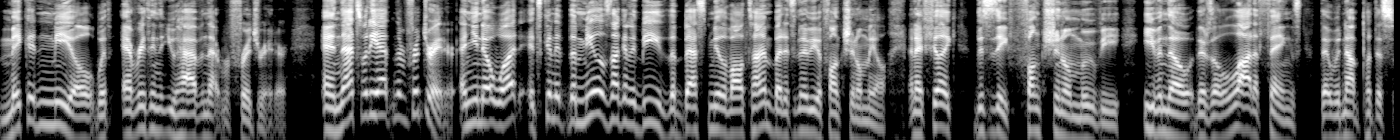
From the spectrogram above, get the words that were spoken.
make a meal with everything that you have in that refrigerator. And that's what he had in the refrigerator. And you know what? It's going to, the meal is not going to be the best meal of all time, but it's going to be a functional meal. And I feel like this is a functional movie, even though there's a lot of things that would not put this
